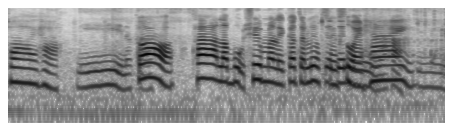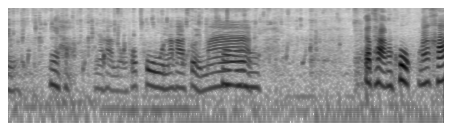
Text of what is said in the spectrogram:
ใช่ค่ะ นี่นะคะก็ถ้าระบุชื่อมาเลยก็จะเลือกจะเป็นสวยๆให้นี่นี่ค่ะเนี่ยค่ะหลวงพ่อพูนนะคะ สวยมาใช่กกระถางหกนะคะ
